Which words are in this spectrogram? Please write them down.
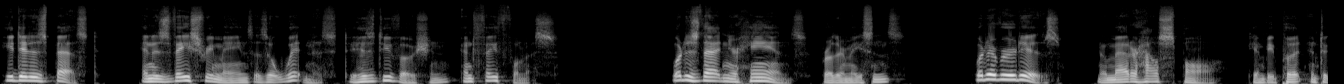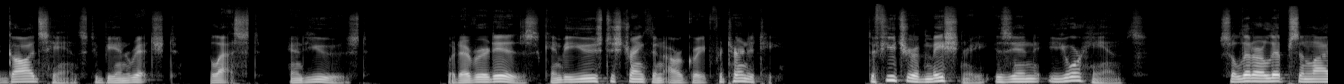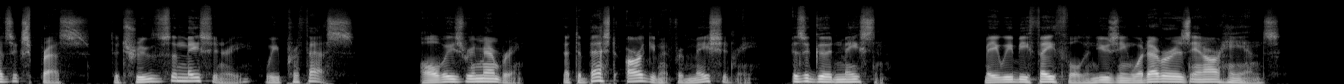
He did his best, and his vase remains as a witness to his devotion and faithfulness. What is that in your hands, brother Masons? Whatever it is, no matter how small, can be put into God's hands to be enriched, blessed, and used. Whatever it is can be used to strengthen our great fraternity. The future of Masonry is in your hands. So let our lips and lives express the truths of Masonry we profess, always remembering that the best argument for Masonry is a good Mason. May we be faithful in using whatever is in our hands,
